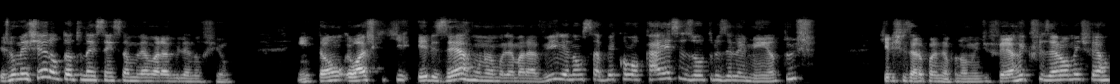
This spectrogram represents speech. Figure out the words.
Eles não mexeram tanto na essência da Mulher Maravilha no filme. Então, eu acho que, que eles erram na Mulher Maravilha não saber colocar esses outros elementos que eles fizeram, por exemplo, no Homem de Ferro e que fizeram o Homem de Ferro,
